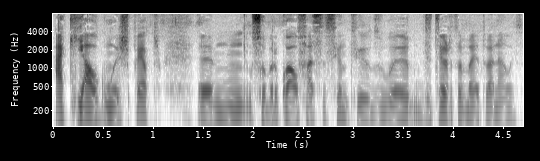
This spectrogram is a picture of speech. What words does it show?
há aqui algum aspecto um, sobre o qual faça sentido uh, de ter também a tua análise?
